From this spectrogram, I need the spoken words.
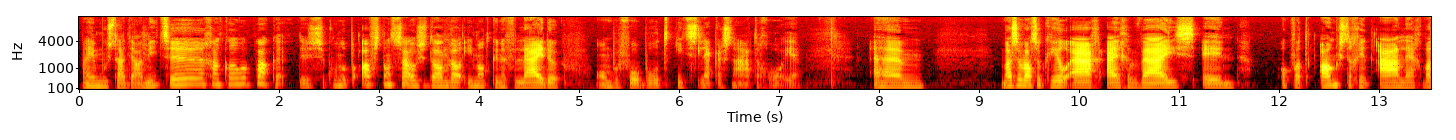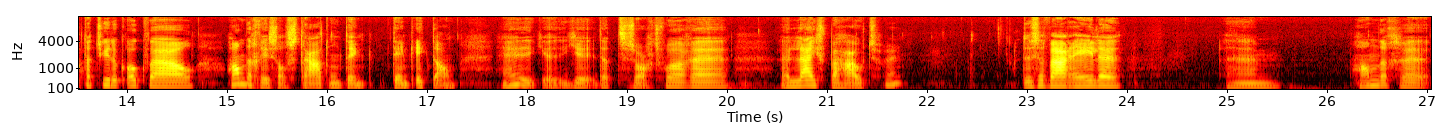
Maar je moest haar dan niet uh, gaan komen pakken. Dus ze kon op afstand zou ze dan wel iemand kunnen verleiden om bijvoorbeeld iets lekkers na te gooien. Um, maar ze was ook heel erg eigenwijs en ook wat angstig in aanleg. Wat natuurlijk ook wel handig is als straathond, denk, ik dan. He, je, je, dat zorgt voor uh, lijfbehoud. Hè? Dus het waren hele um, handige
